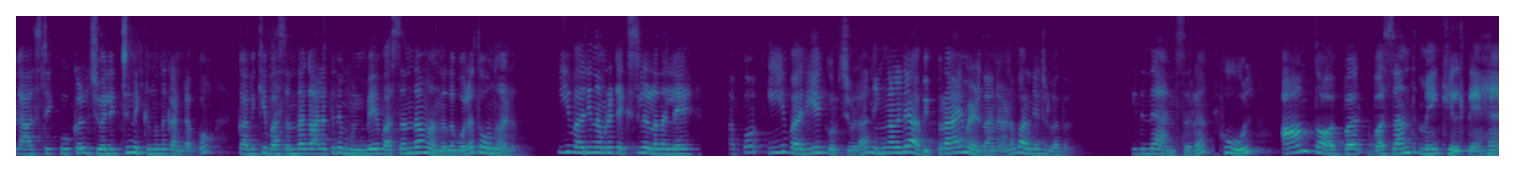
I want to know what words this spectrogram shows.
പ്ലാസ്റ്റിക് പൂക്കൾ ജ്വലിച്ചു നിൽക്കുന്നത് കണ്ടപ്പോൾ കവിക്ക് വസന്തകാലത്തിന് മുൻപേ വസന്തം വന്നതുപോലെ തോന്നുകയാണ്. ഈ വരി നമ്മുടെ ടെക്സ്റ്റിലുള്ളതല്ലേ? അപ്പോൾ ഈ വരിയെക്കുറിച്ചുള്ള നിങ്ങളുടെ അഭിപ്രായം എഴുതാനാണ് പറഞ്ഞിട്ടുള്ളത്. ഇതിന്റെ ആൻസർ ഫൂൽ ആം തോർ പർ വസന്ത് മേ ഖിൽത്തെ ഹെ.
